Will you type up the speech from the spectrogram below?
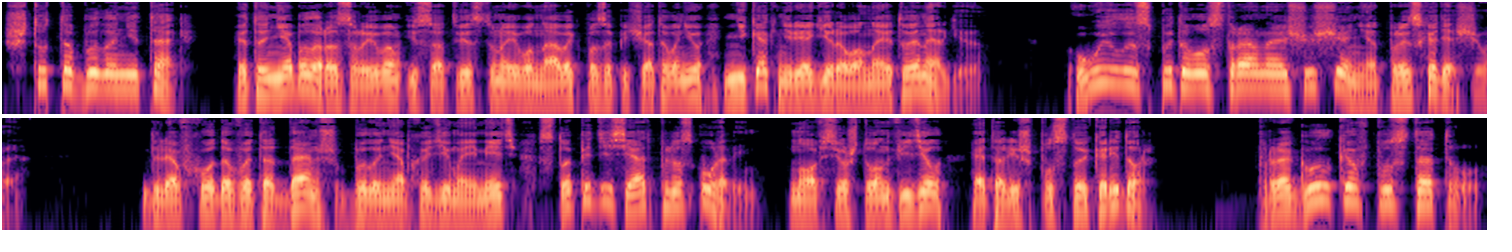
Что-то было не так. Это не было разрывом, и, соответственно, его навык по запечатыванию никак не реагировал на эту энергию. Уилл испытывал странное ощущение от происходящего. Для входа в этот данж было необходимо иметь 150 плюс уровень, но все, что он видел, это лишь пустой коридор. Прогулка в пустоту.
